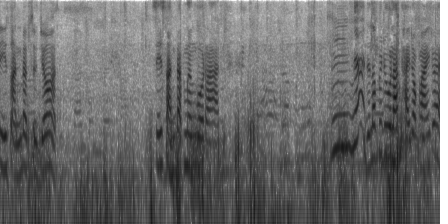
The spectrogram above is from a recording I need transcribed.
สีสันแบบสุดยอด สีสันแบบเมืองโบราณ อืมเนี่ยเดี๋ยวเราไปดูร้านขายดอกไม้ด้วย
